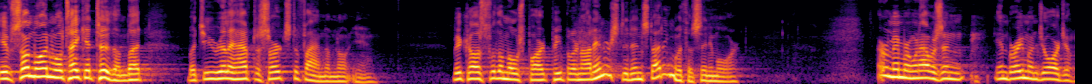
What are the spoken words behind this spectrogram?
if someone will take it to them. But, but you really have to search to find them, don't you? Because for the most part, people are not interested in studying with us anymore. I remember when I was in, in Bremen, Georgia,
